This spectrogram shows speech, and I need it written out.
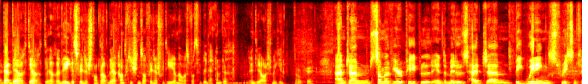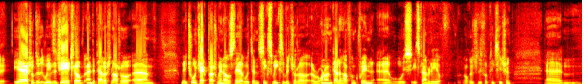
Their, their, their, their league is finished, for their, their competitions are finished for the year now. I supposed to be back in the in the again. Okay, and um, some of your people in the middles had um, big winnings recently. Yeah, so the, we have the J Club and the Parish Lotto. Um, we had two jackpot winners there within six weeks of each other. Ronan Gallagher from Quin, uh, who is his family originally from Kilkishen. Um,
